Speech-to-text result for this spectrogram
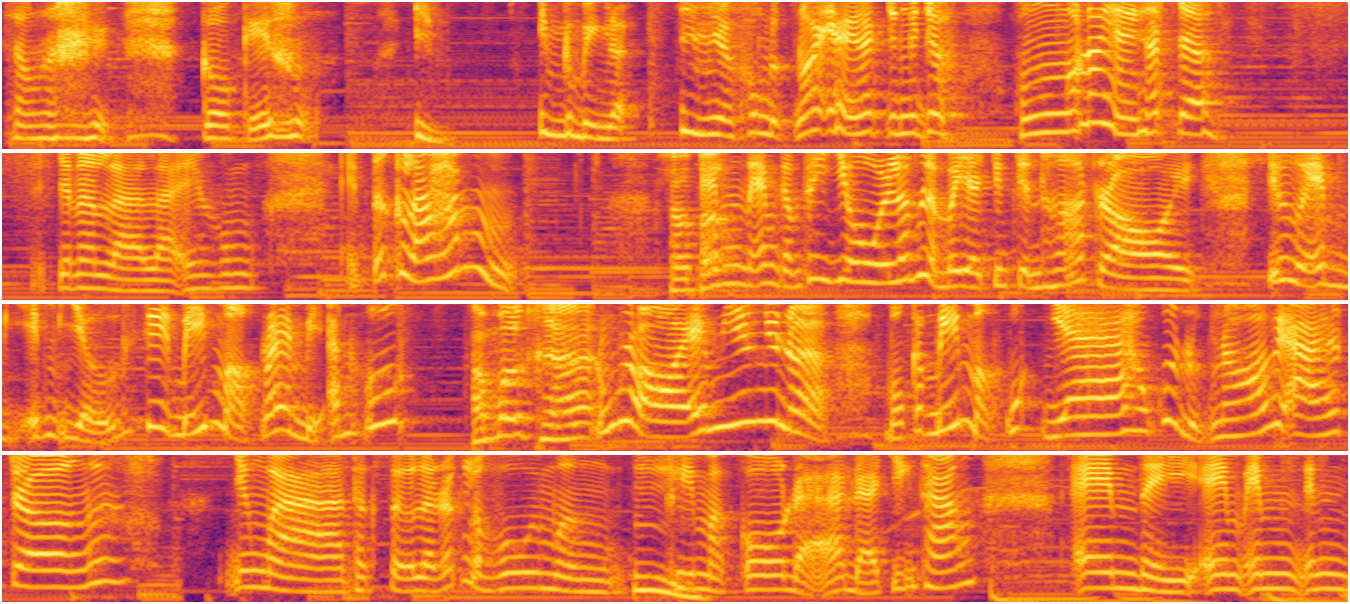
Xong rồi cô kiểu im im cái miệng lại im nha không được nói gì hết nghe chưa? Không có nói gì hết trơn cho nên là là em không em tức lắm sao em em cảm thấy vui lắm là bây giờ chương trình hết rồi. Chứ em em giữ cái bí mật đó em bị ấm ức ấm ức hả? Đúng rồi em giống như là một cái bí mật quốc gia không có được nói với ai hết trơn á. Nhưng mà thật sự là rất là vui mừng Ừ. khi mà cô đã đã chiến thắng. Em thì em em em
